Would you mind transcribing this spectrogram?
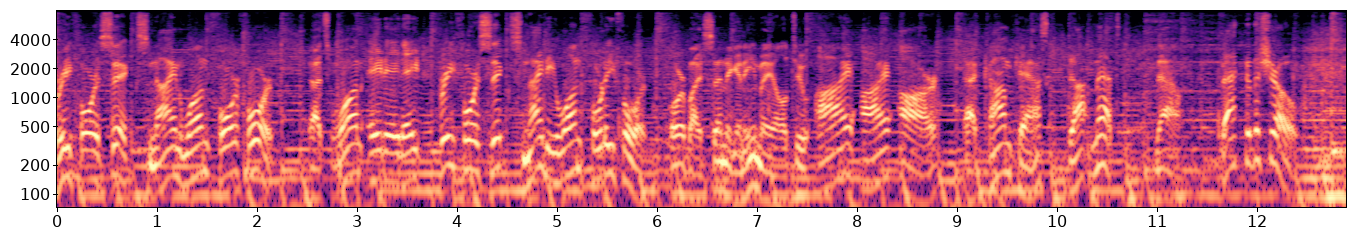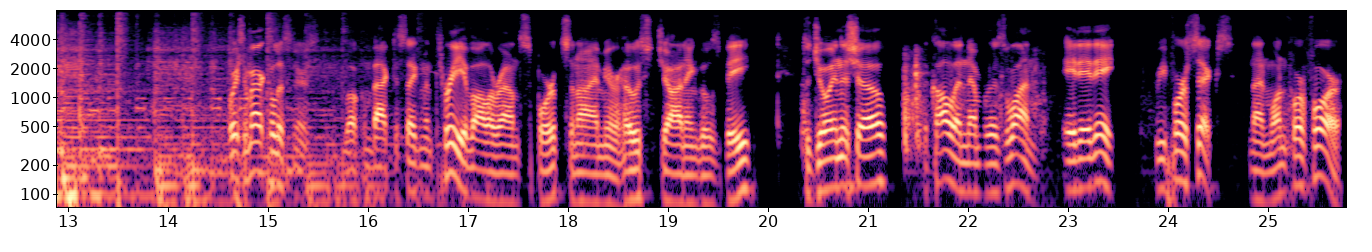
346 9144. That's 1 888 346 9144. Or by sending an email to IIR at Comcast.net. Now, back to the show. Voice America listeners, welcome back to segment three of All Around Sports, and I'm your host, John Ingoldsby. To join the show, the call in number is 1 888 346 9144.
